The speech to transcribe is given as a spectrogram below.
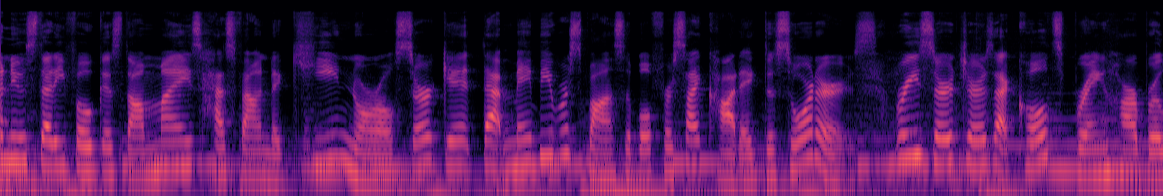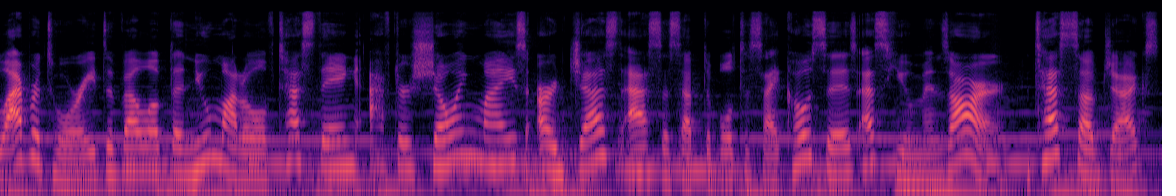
A new study focused on mice has found a key neural circuit that may be responsible for psychotic disorders. Researchers at Cold Spring Harbor Laboratory developed a new model of testing after showing mice are just as susceptible to psychosis as humans are. Test subjects,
